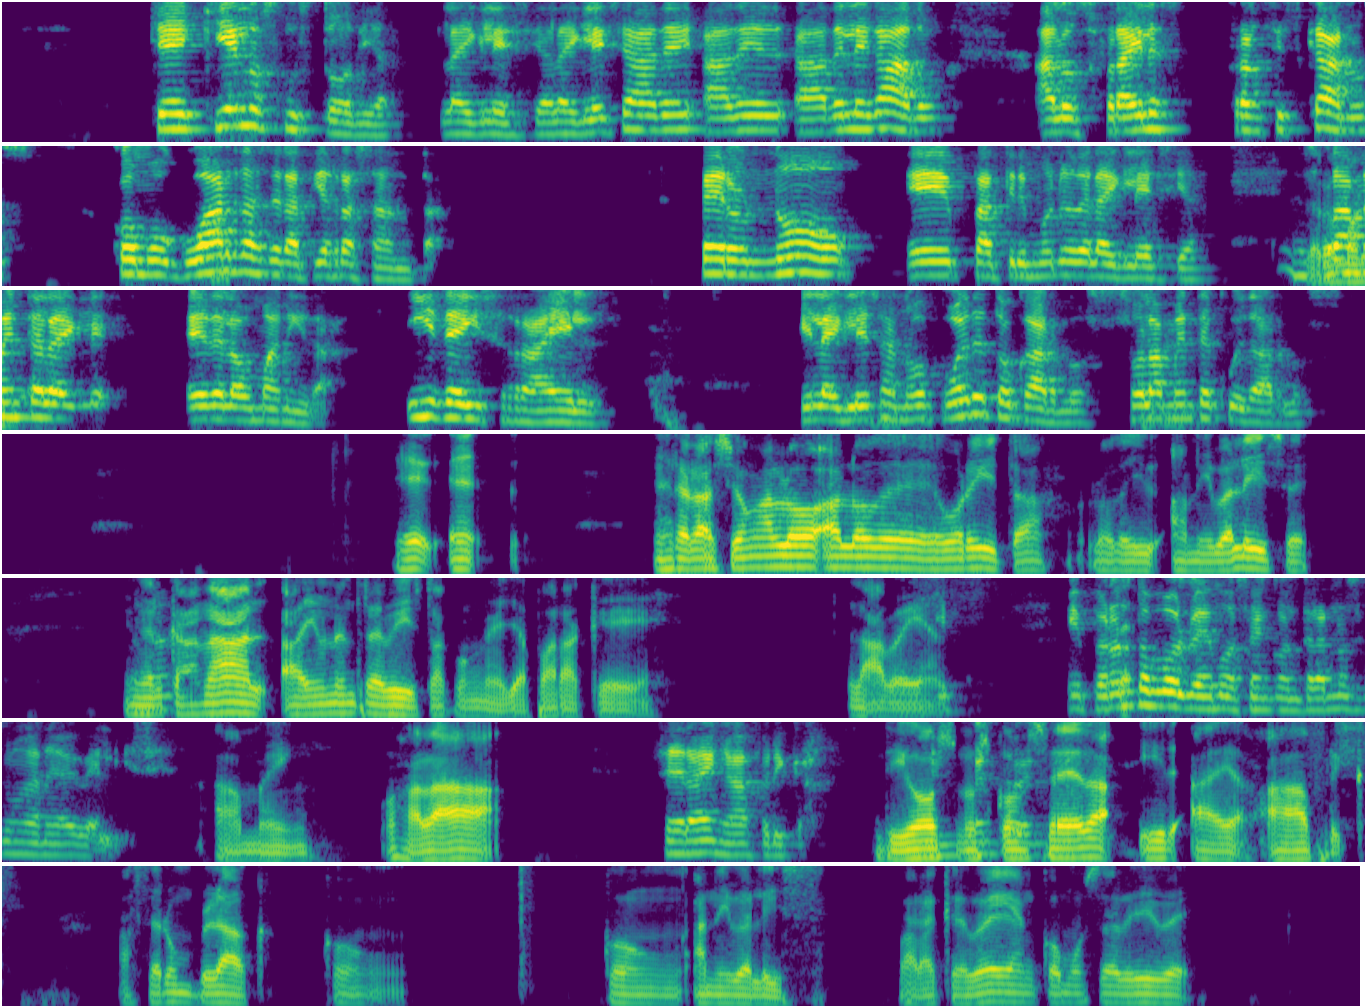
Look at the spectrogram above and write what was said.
¿Que, ¿Quién los custodia? La iglesia. La iglesia ha, ha ha delegado a los frailes franciscanos como guardas de la Tierra Santa, pero no es patrimonio de la iglesia. de Solamente la iglesia es de la humanidad y de Israel. Y la iglesia no puede tocarlos, solamente cuidarlos. Eh, eh, en relación a lo, a lo de ahorita, lo de Anibelice, en el canal hay una entrevista con ella para que la vean. Y pronto volvemos a encontrarnos con Ana Belice. Amén. Ojalá Será en África. Dios nos conceda ir a, a África, a hacer un blog con, con para que vean cómo se vive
